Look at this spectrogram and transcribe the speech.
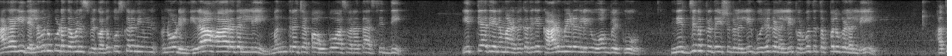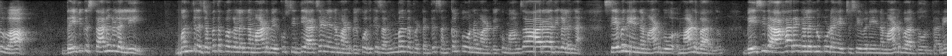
ಹಾಗಾಗಿ ಇದೆಲ್ಲವನ್ನು ಕೂಡ ಗಮನಿಸಬೇಕು. ಅದಕ್ಕೋಸ್ಕರ ನೀವು ನೋಡಿ, ನಿರಾಹಾರದಲ್ಲಿ ಮಂತ್ರ ಜಪ, ಉಪವಾಸ, ವ್ರತ, ಸಿದ್ಧಿ ಏನು ಮಾಡಬೇಕು. ಅದಕ್ಕೆ ಕಾಡು ಮೇಡಗಳಿಗೆ ಹೋಗ್ಬೇಕು. ನಿರ್ಜನ ಪ್ರದೇಶಗಳಲ್ಲಿ, ಗುಹೆಗಳಲ್ಲಿ, ಪರ್ವತ ತಪ್ಪಲುಗಳಲ್ಲಿ ಅಥವಾ ದೈವಿಕ ಸ್ಥಾನಗಳಲ್ಲಿ ಮಂತ್ರ ಜಪತಪಗಳನ್ನು ಮಾಡಬೇಕು, ಸಿದ್ಧಿ ಆಚರಣೆಯನ್ನು ಮಾಡಬೇಕು. ಅದಕ್ಕೆ ಸಂಬಂಧಪಟ್ಟಂತೆ ಸಂಕಲ್ಪವನ್ನು ಮಾಡಬೇಕು. ಮಾಂಸಾಹಾರಾದಿಗಳನ್ನು, ಸೇವನೆಯನ್ನು ಮಾಡಬೋ, ಮಾಡಬಾರದು. ಬೇಯಿಸಿದ ಆಹಾರಗಳನ್ನು ಕೂಡ ಹೆಚ್ಚು ಸೇವನೆಯನ್ನು ಮಾಡಬಾರ್ದು ಅಂತಾನೆ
